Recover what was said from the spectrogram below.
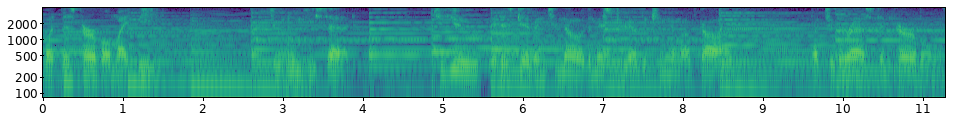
what this parable might be. To whom he said, To you it is given to know the mystery of the kingdom of God, but to the rest in parables,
